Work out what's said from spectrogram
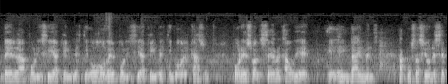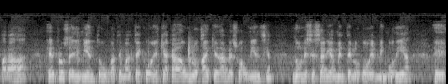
de la policía que investigó o del policía que investigó el caso. Por eso, al ser eh, indictments, acusaciones separadas, el procedimiento guatemalteco es que a cada uno hay que darle su audiencia no necesariamente los dos el mismo día, eh,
